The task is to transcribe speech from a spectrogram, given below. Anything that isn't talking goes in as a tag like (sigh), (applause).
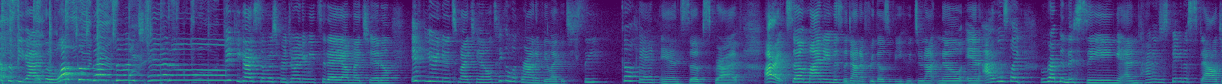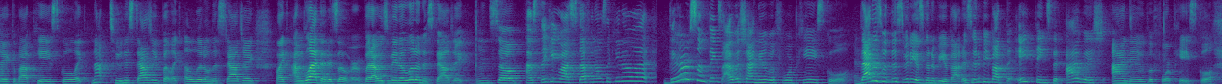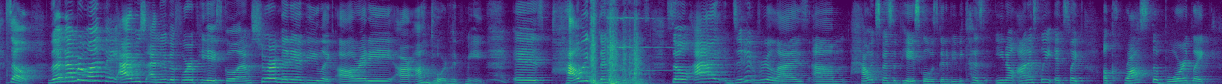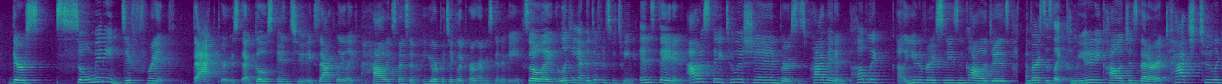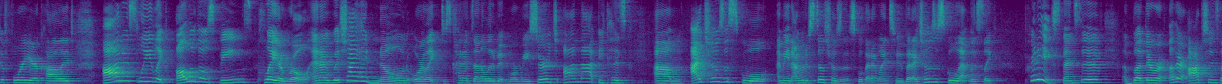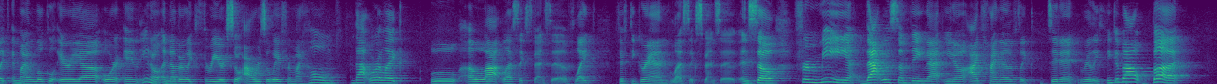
What's up you guys? Welcome back to my channel. Thank you guys so much for joining me today on my channel. If you're new to my channel, take a look around if you like what you see go ahead and subscribe. All right, so my name is Adana for those of you who do not know, and I was like reminiscing and kind of just being nostalgic about PA school, like not too nostalgic, but like a little nostalgic. Like I'm glad that it's over, but I was being a little nostalgic. And so I was thinking about stuff and I was like, you know what? There are some things I wish I knew before PA school. That is what this video is gonna be about. It's gonna be about the eight things that I wish I knew before PA school. So the number one thing I wish I knew before PA school, and I'm sure many of you like already are on (laughs) board with me, is how expensive it is. So I didn't realize um, how expensive PA school was going to be because, you know, honestly, it's like across the board, like there's so many different factors that goes into exactly like how expensive your particular program is going to be. So like looking at the difference between in-state and out-of-state tuition versus private and public universities and colleges versus like community colleges that are attached to like a four-year college honestly like all of those things play a role and i wish i had known or like just kind of done a little bit more research on that because um, I chose a school. I mean, I would have still chosen the school that I went to, but I chose a school that was like pretty expensive. But there were other options like in my local area or in, you know, another like three or so hours away from my home that were like a lot less expensive, like 50 grand less expensive. And so for me, that was something that, you know, I kind of like didn't really think about, but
